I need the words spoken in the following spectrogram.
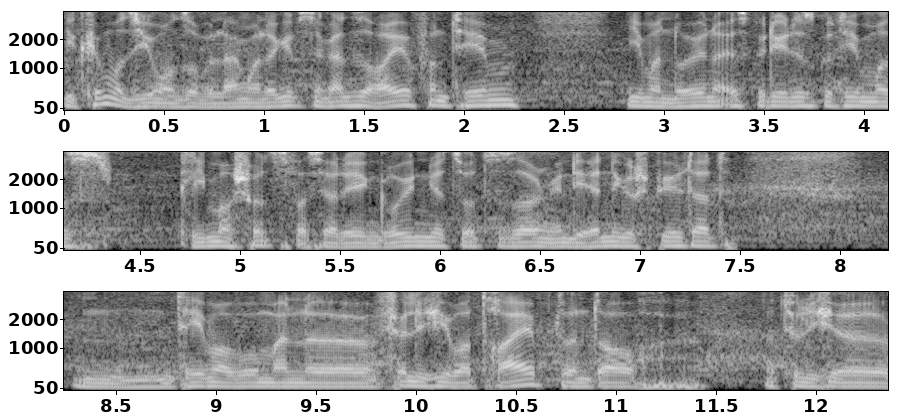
die kümmern sich um unsere Belange. Und da gibt es eine ganze Reihe von Themen, die man neu in der SPD diskutieren muss. Klimaschutz, was ja den Grünen jetzt sozusagen in die Hände gespielt hat ein Thema, wo man äh, völlig übertreibt und auch natürlich äh,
